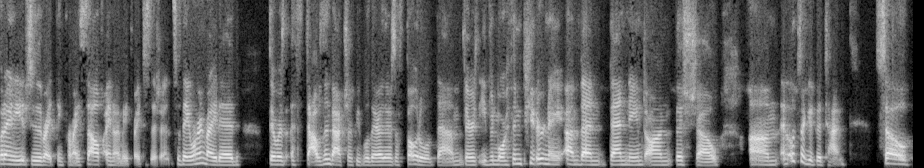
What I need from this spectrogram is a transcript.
but I needed to do the right thing for myself. I know I made the right decision. So they were invited. There was a thousand bachelor people there. There's a photo of them. There's even more than Peter na- um, Ben named on this show. Um, and it looks like a good time. So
